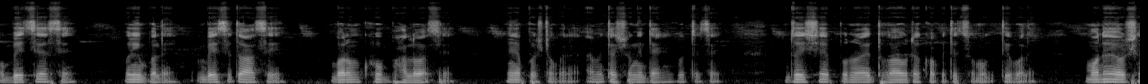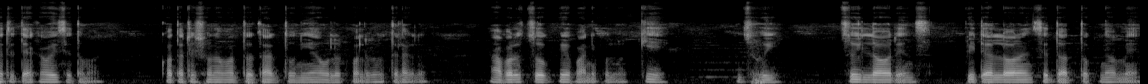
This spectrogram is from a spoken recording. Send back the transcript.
ও বেঁচে আছে? উনি বলে, বেঁচে তো আছে, বরং খুব ভালো আছে। মেয়েরা প্রশ্ন করে, আমি তার সঙ্গে দেখা করতে চাই। জয় সাহেব পুনরায় ধোয়া ওঠা কপিতে চুমুক দিয়ে বলে, মনে হয় ওর সাথে দেখা হয়েছে তোমার। কথাটা শোনা মাত্র তার দুনিয়া ওলট পালট হতে লাগল। আবারও চোখ বেয়ে পানি পড়ল, কে? জুই জুই লরেন্স, পিটার লরেন্সের দত্তক নেওয়া মেয়ে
